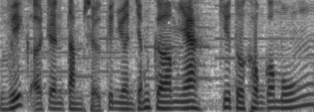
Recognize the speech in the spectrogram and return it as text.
viết ở trên tâm sự kinh doanh com nha. Chứ tôi không có muốn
